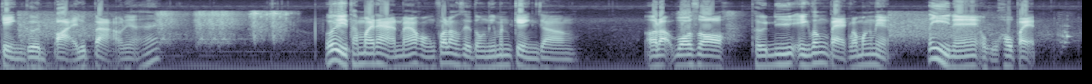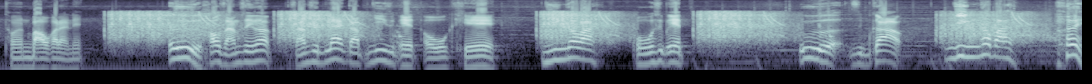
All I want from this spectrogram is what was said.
เก่งเกินไปหรือเปล่าเนี่ยฮะ เฮ้ยทำไมทหารม้าของฝรั่งเศสตรงนี้มันเก่งจัง เอาละวอซอเธอนี้เองต้องแตกแล้วมั้งเนี่ย นี่แน่โอ้โหเข้าแปดทำไมมันเบาขนาดนี้เออเข้าสามสิบครับสามสิบแรกกับยี่สิบเอ็ดโอเค ยิงเข้าไปโอ้สิบเอ็ดเออสิบเก้ายิงเข้าไปเฮ้ย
